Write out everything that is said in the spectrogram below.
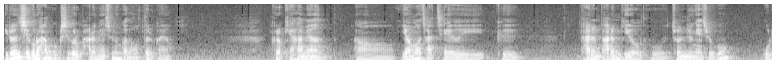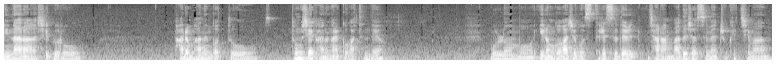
이런 식으로 한국식으로 발음해 주는 건 어떨까요? 그렇게 하면 어, 영어 자체의 그 다른 발음 기호도 존중해주고 우리나라식으로 발음하는 것도 동시에 가능할 것 같은데요. 물론 뭐 이런 거 가지고 스트레스들 잘 안 받으셨으면 좋겠지만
